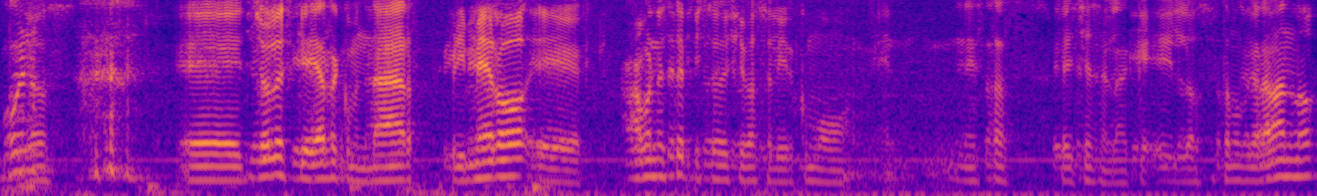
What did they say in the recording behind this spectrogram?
Bueno. Dios. Eh, yo les quería recomendar primero, eh, ah bueno, este episodio sí va a salir como en, en estas fechas en las que los estamos grabando,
